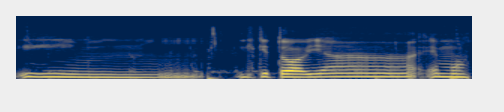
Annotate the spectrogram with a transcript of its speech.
y, mm, y que todavía hemos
